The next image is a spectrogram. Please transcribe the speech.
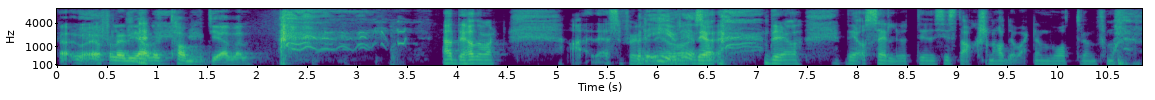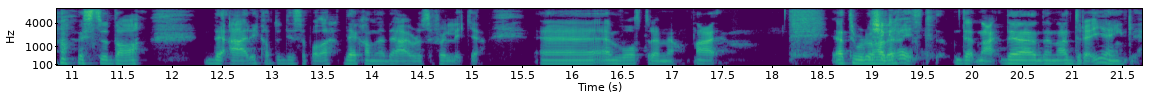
Ja, det var iallfall en jævlig tam djevel. Ja, det hadde vært Nei, det er selvfølgelig Men det er jo det, det, det, det, å, det å selge ut de siste aksjene hadde jo vært en våt drøm for meg. Hvis du da Det er ikke at du disser på deg. Det, kan jeg, det er jo det selvfølgelig ikke. Eh, en våt drøm, ja. Nei. Jeg tror du har rett. Det, nei, det, den er drøy, egentlig.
